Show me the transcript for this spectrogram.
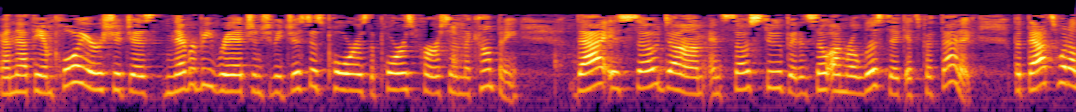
and that the employer should just never be rich and should be just as poor as the poorest person in the company. That is so dumb and so stupid and so unrealistic, it's pathetic. But that's what a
